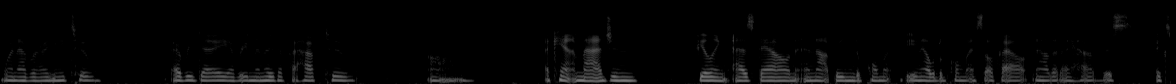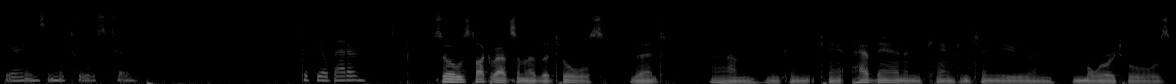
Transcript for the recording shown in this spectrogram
whenever i need to every day every minute if i have to um i can't imagine feeling as down and not being to pull my, being able to pull myself out now that I have this experience and the tools to to feel better. So let's talk about some of the tools that um, you can can have been and can continue, and more tools,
